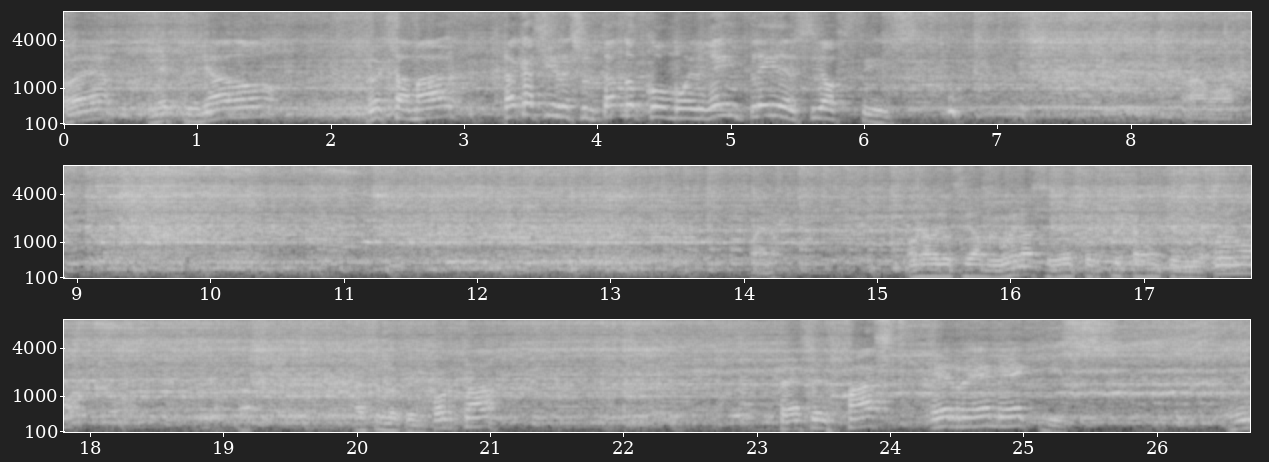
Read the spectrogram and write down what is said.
A ver, el estrellado. No está mal. Está casi resultando como el gameplay del Sea of Thieves. Vamos. Bueno, a una velocidad muy buena, se ve perfectamente el videojuego. Eso es lo que importa. Este es el Fast RMX. Un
